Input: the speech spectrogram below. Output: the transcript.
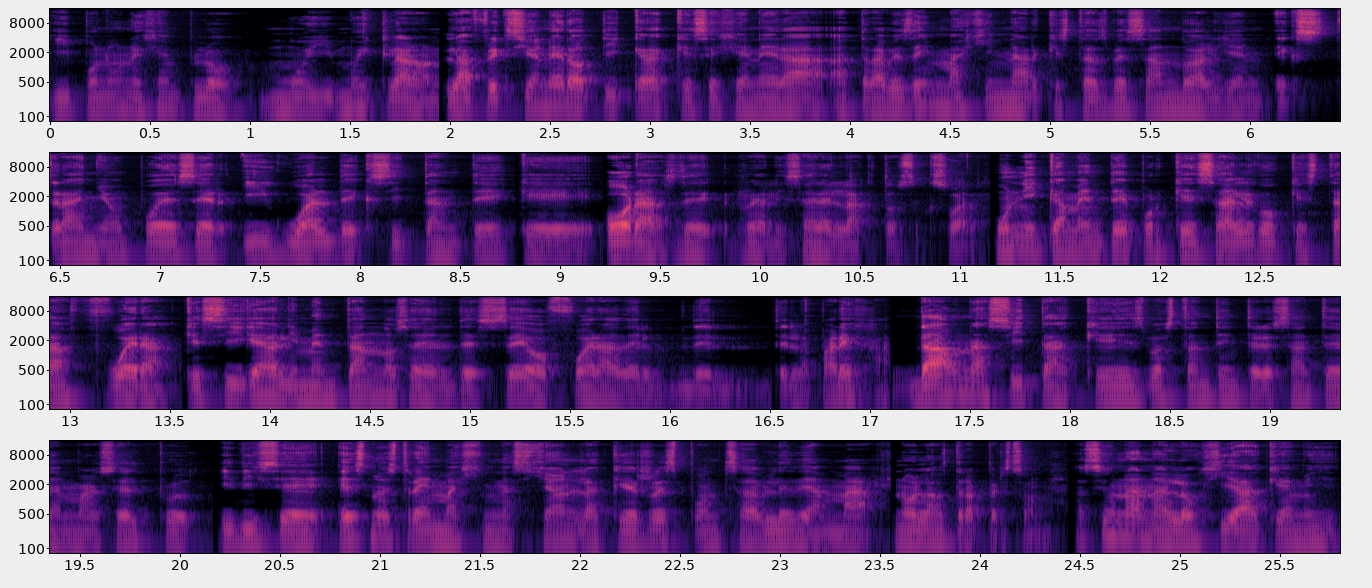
y pone un ejemplo muy, muy claro. La fricción erótica que se genera a través de imaginar que estás besando a alguien extraño puede ser igual de excitante que horas de realizar el acto sexual. Únicamente porque es algo que está fuera, que sigue alimentándose del deseo fuera de la pareja. Da una cita que es bastante interesante de Marcel Proust y dice, es nuestra imaginación la que es responsable de amar, no la otra persona. Hace una analogía que, a mí,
